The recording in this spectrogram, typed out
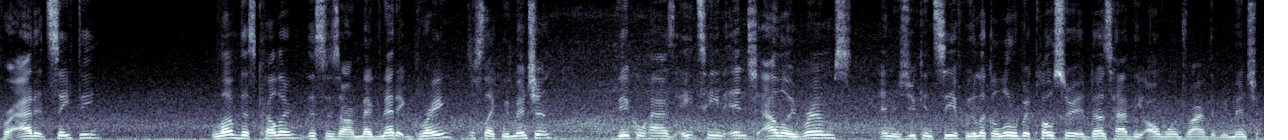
for added safety. Love this color. This is our magnetic gray, just like we mentioned. Vehicle has 18 inch alloy rims. And as you can see, if we look a little bit closer, it does have the all-wheel drive that we mentioned.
